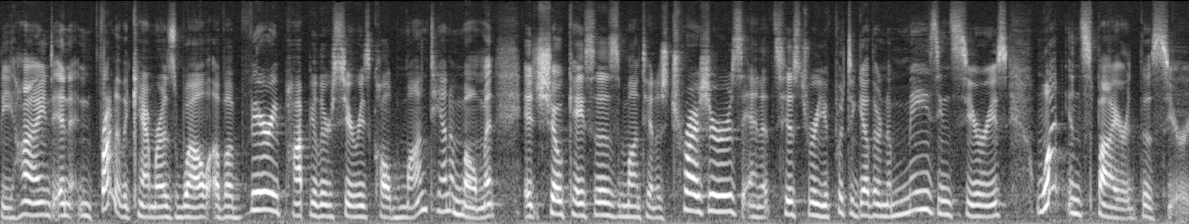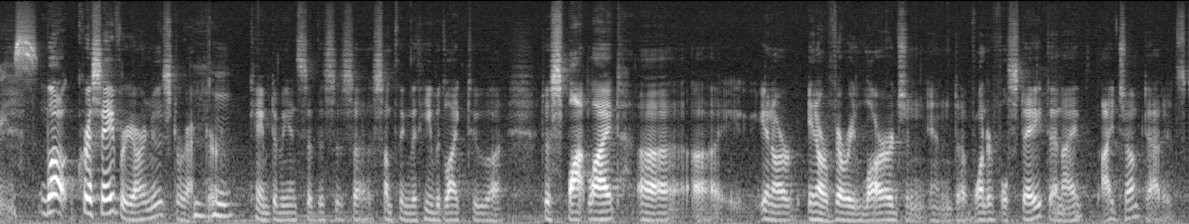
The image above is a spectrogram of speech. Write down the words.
behind and in front of the camera as well of a very popular series called Montana Moment. It showcases Montana's treasures and its history. You've put together an amazing series. What inspired this series? Well, Chris Avery, our news director, Mm-hmm. came to me and said this is uh, something that he would like to uh, to spotlight uh, uh, in our in our very large and, and uh, wonderful state, and I, I jumped at it. It's,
